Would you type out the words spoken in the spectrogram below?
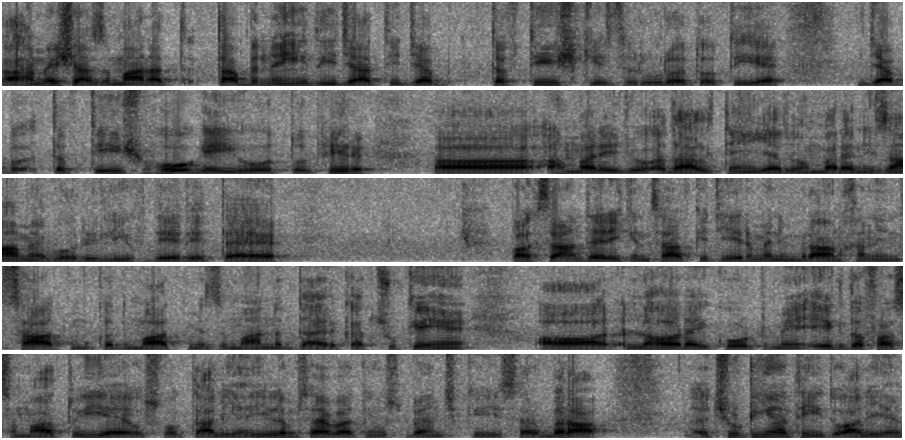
हमेशा ज़मानत तब नहीं दी जाती जब तफ्तीश की ज़रूरत होती है। जब तफ्तीश हो गई हो तो फिर आ, हमारे जो अदालतें या जो हमारा निज़ाम है वो रिलीफ़ दे देता है। पाकिस्तान तहरीक इंसाफ के चेयरमैन इमरान खान इन सात मुकदमात में ज़मानत दायर कर चुके हैं और लाहौर हाई कोर्ट में एक दफ़ा समात हुई है। उस वक्त आलिया नीलम साहिबा थी उस बेंच की सरबरा छुट्टियाँ थीं तो आलिया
